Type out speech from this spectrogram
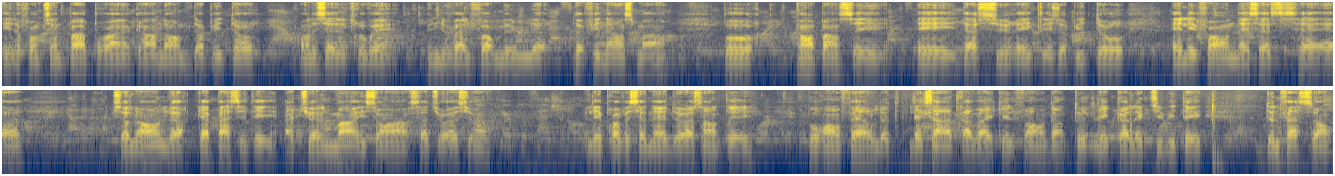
et ne fonctionne pas pour un grand nombre d'hôpitaux. On essaie de trouver une nouvelle formule de financement pour compenser et d'assurer que les hôpitaux aient les fonds nécessaires selon leur capacité. Actuellement, ils sont en saturation. Les professionnels de la santé pourront faire l'excellent travail qu'ils font dans toutes les collectivités d'une façon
